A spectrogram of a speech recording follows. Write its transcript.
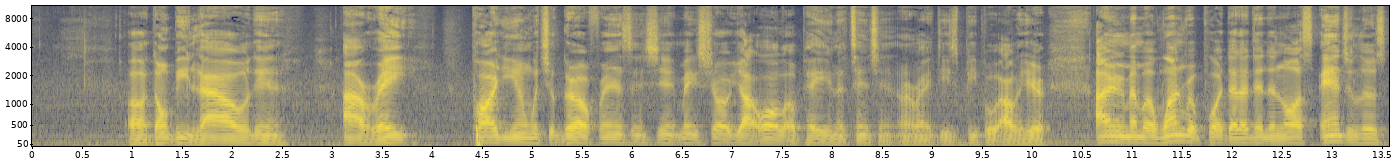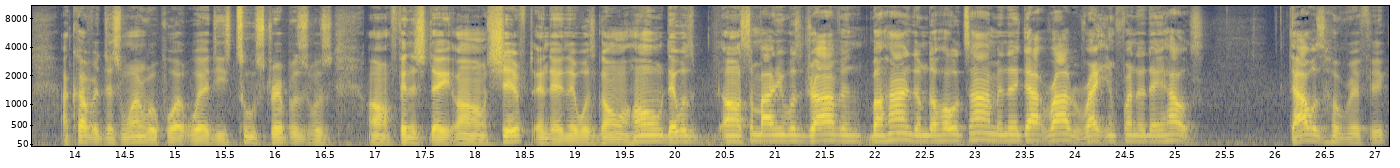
Uh, don't be loud and irate, partying with your girlfriends and shit. Make sure y'all all are paying attention. All right, these people out here. I remember one report that I did in Los Angeles. I covered this one report where these two strippers was um, finished their um, shift and then they was going home. There was uh, somebody was driving behind them the whole time and they got robbed right in front of their house. That was horrific.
